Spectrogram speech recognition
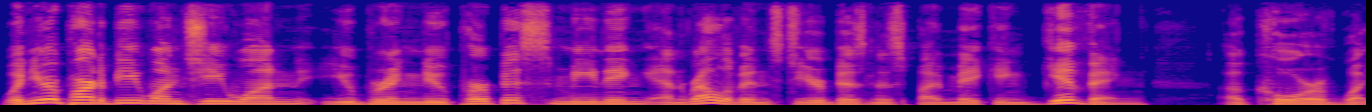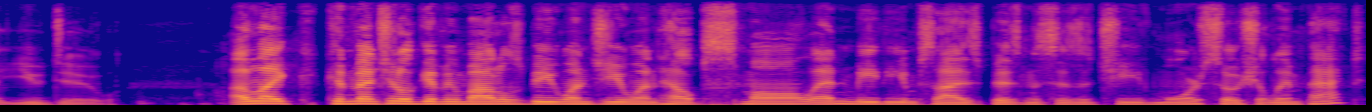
When you're a part of B1G1, you bring new purpose, meaning, and relevance to your business by making giving a core of what you do. Unlike conventional giving models, B1G1 helps small and medium sized businesses achieve more social impact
